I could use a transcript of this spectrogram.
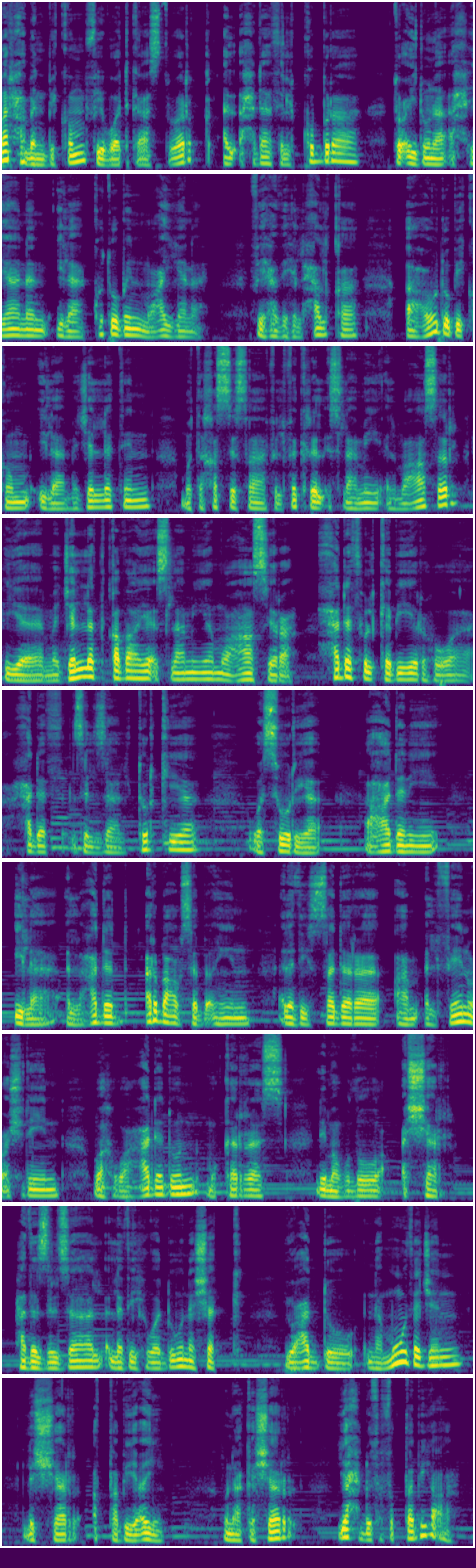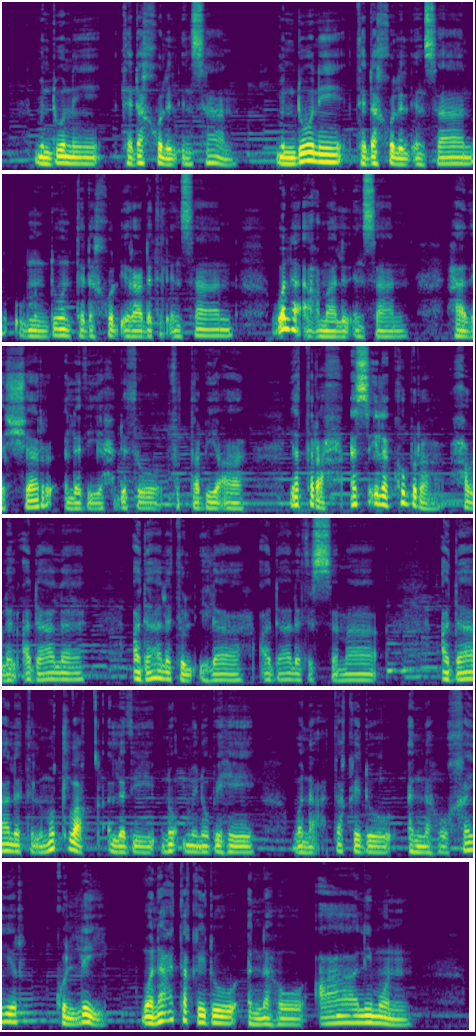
مرحبا بكم في بودكاست ورق الأحداث الكبرى تعيدنا أحيانا إلى كتب معينة. في هذه الحلقة أعود بكم إلى مجلة متخصصة في الفكر الإسلامي المعاصر، هي مجلة قضايا إسلامية معاصرة. حدث الكبير هو حدث زلزال تركيا وسوريا أعادني إلى العدد 74 الذي صدر عام 2020 وهو عدد مكرس لموضوع الشر. هذا الزلزال الذي هو دون شك يعد نموذجا للشر الطبيعي. هناك شر يحدث في الطبيعة من دون تدخل الإنسان من دون تدخل الإنسان ومن دون تدخل إرادة الإنسان ولا أعمال الإنسان. هذا الشر الذي يحدث في الطبيعة يطرح أسئلة كبرى حول العدالة عدالة الإله عدالة السماء عدالة المطلق الذي نؤمن به ونعتقد أنه خير كلي ونعتقد أنه عالم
